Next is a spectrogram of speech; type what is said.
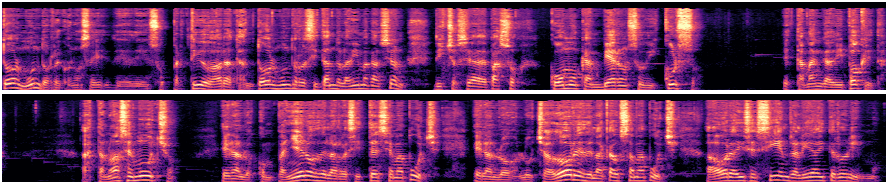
Todo el mundo reconoce de, sus partidos, ahora están todo el mundo recitando la misma canción. Dicho sea de paso, cómo cambiaron su discurso. esta manga de hipócritas. Hasta no hace mucho eran los compañeros de la resistencia mapuche, eran los luchadores de la causa mapuche. Ahora dice, sí, en realidad hay terrorismo,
